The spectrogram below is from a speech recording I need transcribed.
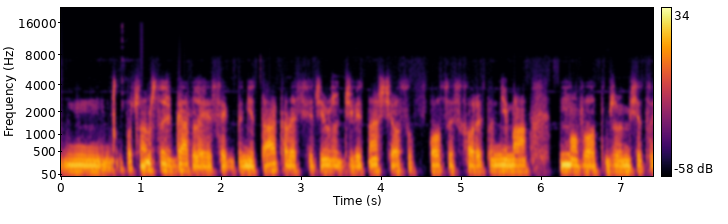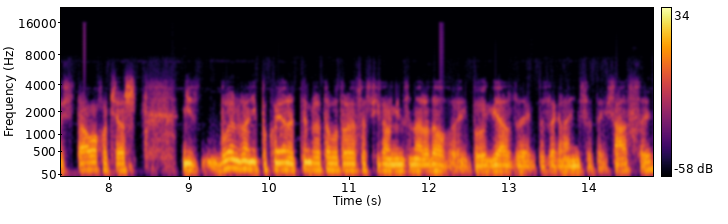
mm, poczułem, że coś w gardle jest jakby nie tak, ale stwierdziłem, że 19 osób w Polsce jest chorych, to nie ma mowy o tym, żeby mi się coś stało, chociaż nie, byłem zaniepokojony tym, że to był trochę festiwal międzynarodowy i były gwiazdy jakby za granicę tej salsy,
